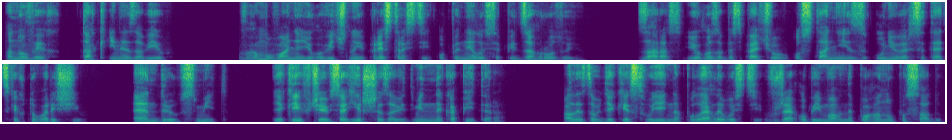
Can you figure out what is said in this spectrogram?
а нових так і не завів, вгамування його вічної пристрасті опинилося під загрозою. Зараз його забезпечував останній з університетських товаришів Ендрю Сміт, який вчився гірше за відмінника Пітера, але завдяки своїй наполегливості вже обіймав непогану посаду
